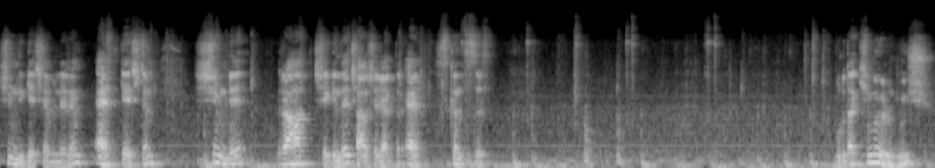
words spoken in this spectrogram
Şimdi geçebilirim. Evet geçtim. Şimdi rahat şekilde çalışacaktır. Evet sıkıntısız. Burada kim ölmüş?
